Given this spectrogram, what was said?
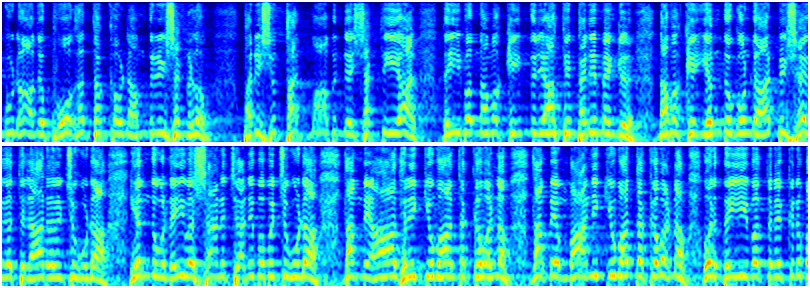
കൂടാതെ പോകത്തക്കവണ്ണം അന്തരീക്ഷങ്ങളും പരിശുദ്ധാത്മാവിന്റെ ശക്തിയാൽ ദൈവം നമുക്ക് ഇന്ന് രാത്രി തരുമെങ്കിൽ നമുക്ക് എന്തുകൊണ്ട് അഭിഷേകത്തിൽ ആരാധിച്ചുകൂടാ? എന്തുകൊണ്ട് ദൈവശാനിച്ച് അനുഭവിച്ചുകൂടാ? നമ്മെ ആദരിക്കുവാൻ തക്കവണ്ണം നമ്മെ മാനിക്കുവാൻ തക്കവണ്ണം ഒരു ദൈവത്തിന് കൃപ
